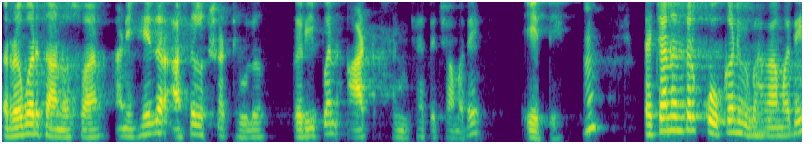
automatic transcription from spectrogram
रवरचा अनुस्वार आणि हे जर असं लक्षात ठेवलं तरी पण आठ संख्या त्याच्यामध्ये येते. त्याच्यानंतर कोकण विभागामध्ये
